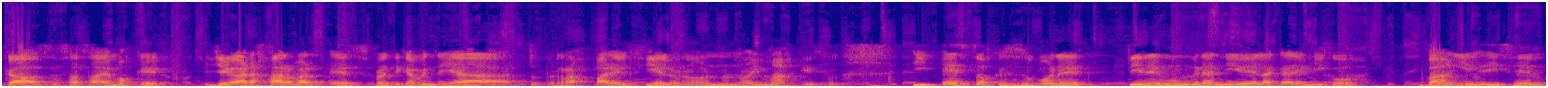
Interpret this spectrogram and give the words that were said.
Claro, o sea, sabemos que llegar a Harvard es prácticamente ya raspar el cielo, no, no, hay más que eso. Y estos que se supone tienen un gran nivel académico, van y le dicen,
